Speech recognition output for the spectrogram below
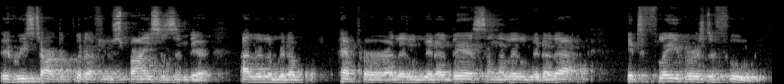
If we start to put a few spices in there, a little bit of pepper, a little bit of this, and a little bit of that, it flavors the food.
